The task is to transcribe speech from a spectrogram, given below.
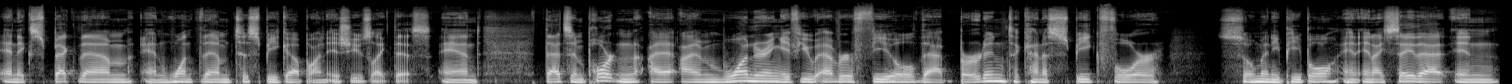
and expect them and want them to speak up on issues like this. And that's important. I, I'm wondering if you ever feel that burden to kind of speak for so many people. And, and I say that in,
